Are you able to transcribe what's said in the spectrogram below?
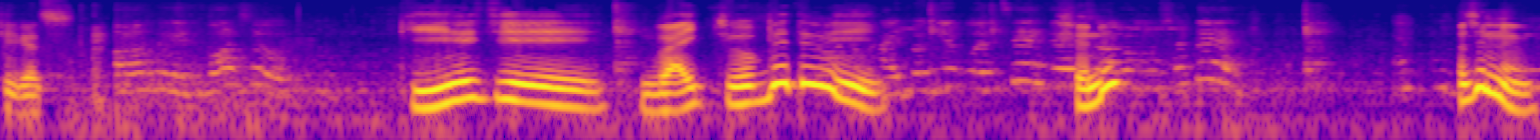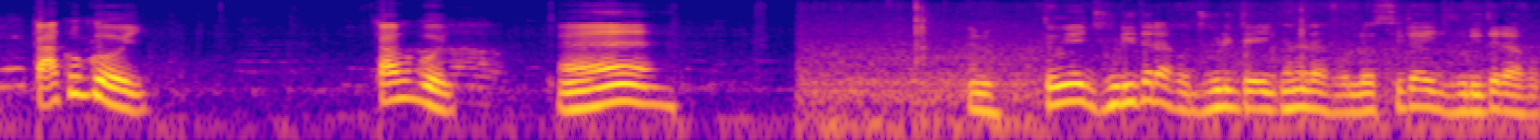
ঠিক আছে। কি হয়েছে? বাইক চড়বে তুমি? শোনো। সাথে। আচ্ছা না। কাকু কই? কাকু কই? হ্যাঁ। তুমি এই ঝুড়িতে রাখো ঝুড়িতে এইখানে রাখো লস্যিটা এই ঝুড়িতে রাখো।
